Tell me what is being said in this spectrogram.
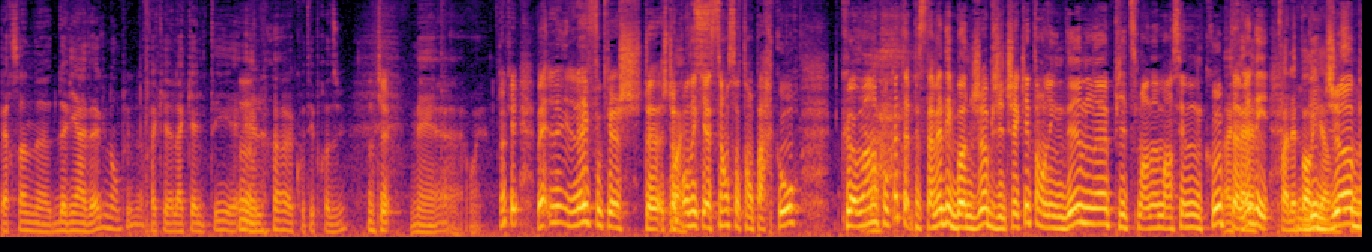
personne ne devient aveugle non plus. là. Fait que la qualité Mm. est là, côté produit. OK. Mais, ouais. OK. Ben, là, là, il faut que je te, je te Ouais. Des questions sur ton parcours. Comment, pourquoi, t'as- parce que tu avais des bonnes jobs. J'ai checké ton LinkedIn, là, puis tu m'en as mentionné une coupe. Ouais, tu avais des, des jobs,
